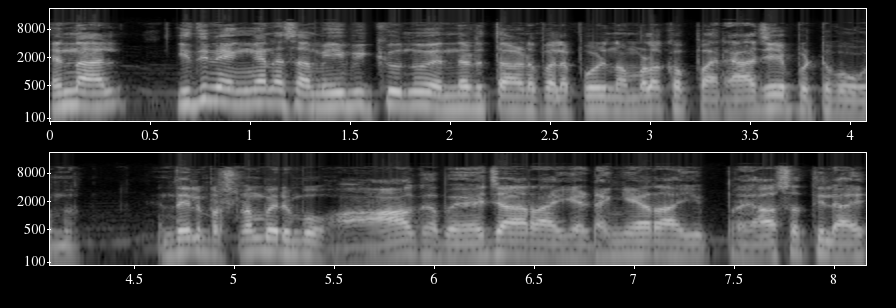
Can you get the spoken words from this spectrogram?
എന്നാൽ ഇതിനെങ്ങനെ സമീപിക്കുന്നു എന്നിടത്താണ് പലപ്പോഴും നമ്മളൊക്കെ പരാജയപ്പെട്ടു പോകുന്നത്. എന്തെങ്കിലും പ്രശ്നം വരുമ്പോൾ ആകെ ബേജാറായി ഇടങ്ങേറായി പ്രയാസത്തിലായി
